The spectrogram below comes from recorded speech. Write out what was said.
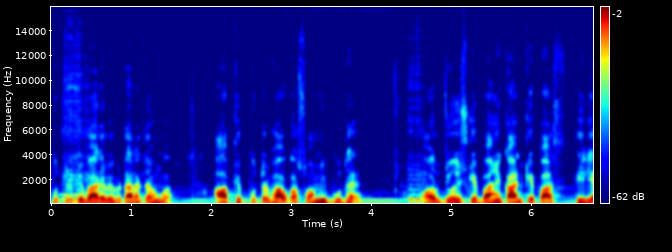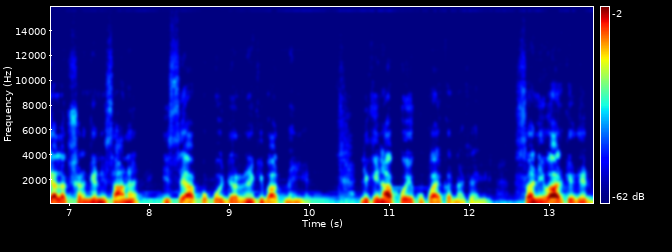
पुत्र के बारे में बताना चाहूँगा। आपके पुत्र भाव का स्वामी बुध है और जो इसके बाएँ कान के पास तिल या लक्षण के निशान हैं इससे आपको कोई डरने की बात नहीं है। लेकिन आपको एक उपाय करना चाहिए। शनिवार के दिन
